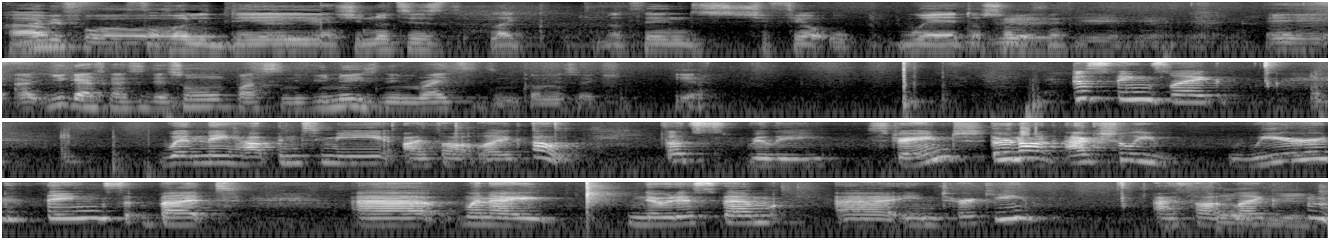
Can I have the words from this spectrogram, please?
have Maybe for- for holiday yeah, yeah. and she noticed like the things she felt weird or something. Yeah, yeah, yeah, uh, you guys can see there's someone passing. If you know his name, write it in the comment section. yeah. Just things like when they happened to me, I thought like, oh, that's really strange. They're not actually weird things, but uh, when I noticed them uh, in Turkey, I thought Felt like, weird. hmm,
